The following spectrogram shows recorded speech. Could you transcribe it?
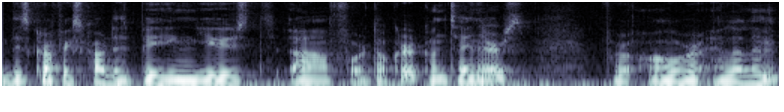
this graphics card is being used uh, for Docker containers for our LLM.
